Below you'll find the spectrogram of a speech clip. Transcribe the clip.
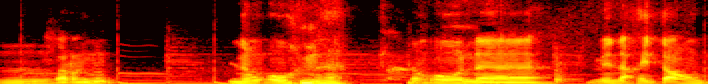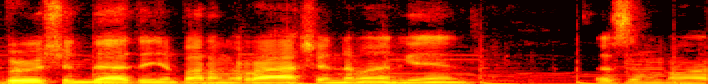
Mm. Parang nung una, nung una, may nakita akong version dati niya parang Russia naman ganyan. Tapos yung mga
